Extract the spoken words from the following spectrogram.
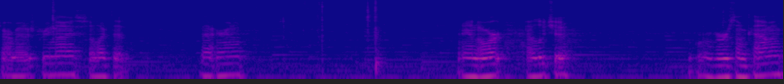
Charmander's pretty nice. I like that background and Art Alucha. Reverse uncommon.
